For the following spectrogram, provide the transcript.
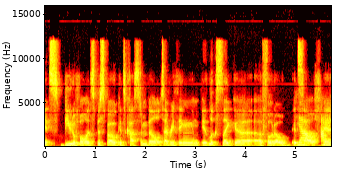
it's beautiful. It's bespoke. It's custom built. Everything. It looks like a, a photo itself. Yeah, I and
